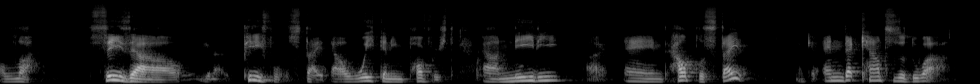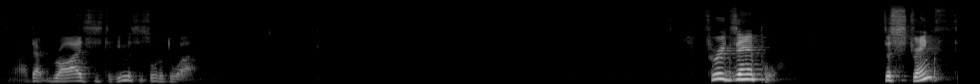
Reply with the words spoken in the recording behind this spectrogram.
Allah sees our you know pitiful state, our weak and impoverished, our needy Uh, and helpless state. Okay, and that counts as a dua. Right? That rises to him as a sort of dua. For example, the strength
